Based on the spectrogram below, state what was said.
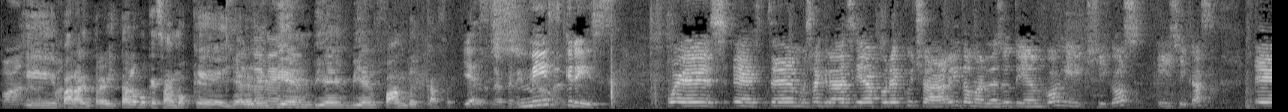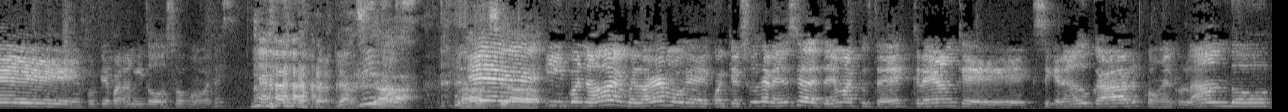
pan, él Y para entrevistarlo, porque sabemos que Jeremy es bien, bien, bien fan del café. Yes. Miss Chris. Pues este, muchas gracias por escuchar y tomar de su tiempo y chicos y chicas. Eh, porque para mí todos son jóvenes. Gracias. Gracias. Eh, y pues nada, en verdad como que cualquier sugerencia de temas que ustedes crean que si quieren educar con el Rolando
